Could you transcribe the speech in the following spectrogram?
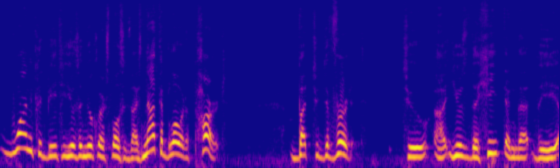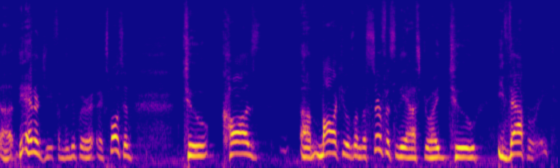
one could be to use a nuclear explosive device, not to blow it apart, but to divert it, to uh, use the heat and the, the, uh, the energy from the nuclear explosive to cause uh, molecules on the surface of the asteroid to evaporate.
